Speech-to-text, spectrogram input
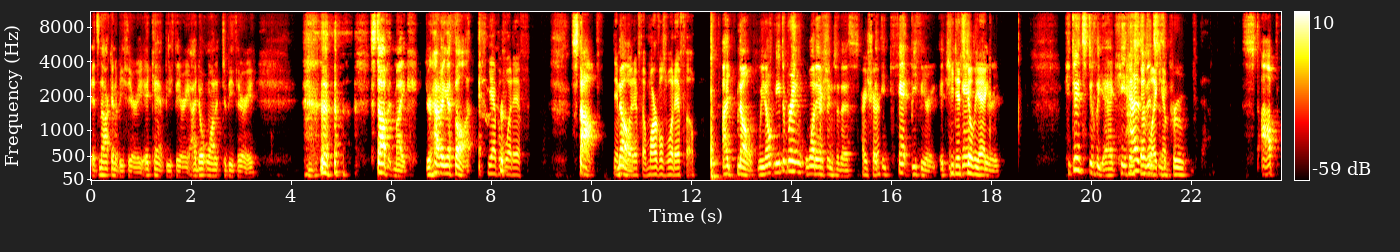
It's not going to be theory. It can't be theory. I don't want it to be theory. Stop it, Mike. You're having a thought. Yeah, but what if? Stop. No. what if though? Marvel's what if though? I no. We don't need to bring what if into this. Are you sure? It, it can't be theory. It He did steal the egg. theory. He did steal the egg. He Vince has Vince's like him. approved. Stop.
